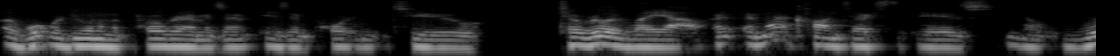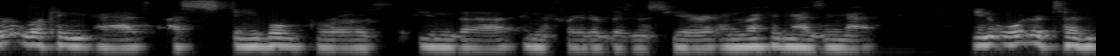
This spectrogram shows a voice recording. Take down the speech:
of what we're doing on the program is is important to to really lay out. And that context is, you know, we're looking at a stable growth in the in the freighter business here and recognizing that in order to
